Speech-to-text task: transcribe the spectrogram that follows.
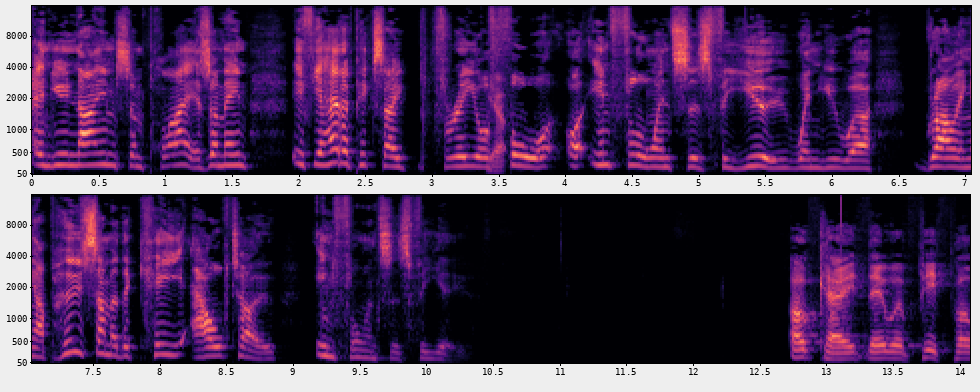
and you name some players. I mean, if you had to pick say three or Yep. four uh, influences for you when you were growing up, who's some of the key alto influences for you? Okay, there were people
